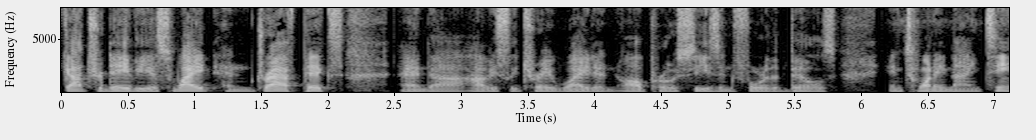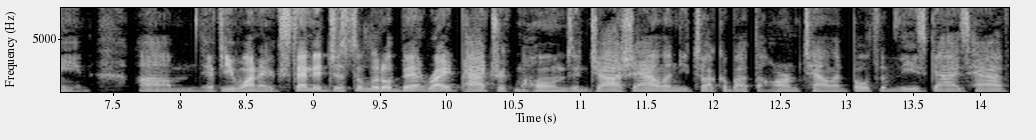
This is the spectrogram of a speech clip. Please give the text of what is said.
got Tre'Davious White and draft picks, and uh, obviously Tre White an All Pro season for the Bills in 2019. Um, if you want to extend it just a little bit, right? Patrick Mahomes and Josh Allen. You talk about the arm talent both of these guys have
